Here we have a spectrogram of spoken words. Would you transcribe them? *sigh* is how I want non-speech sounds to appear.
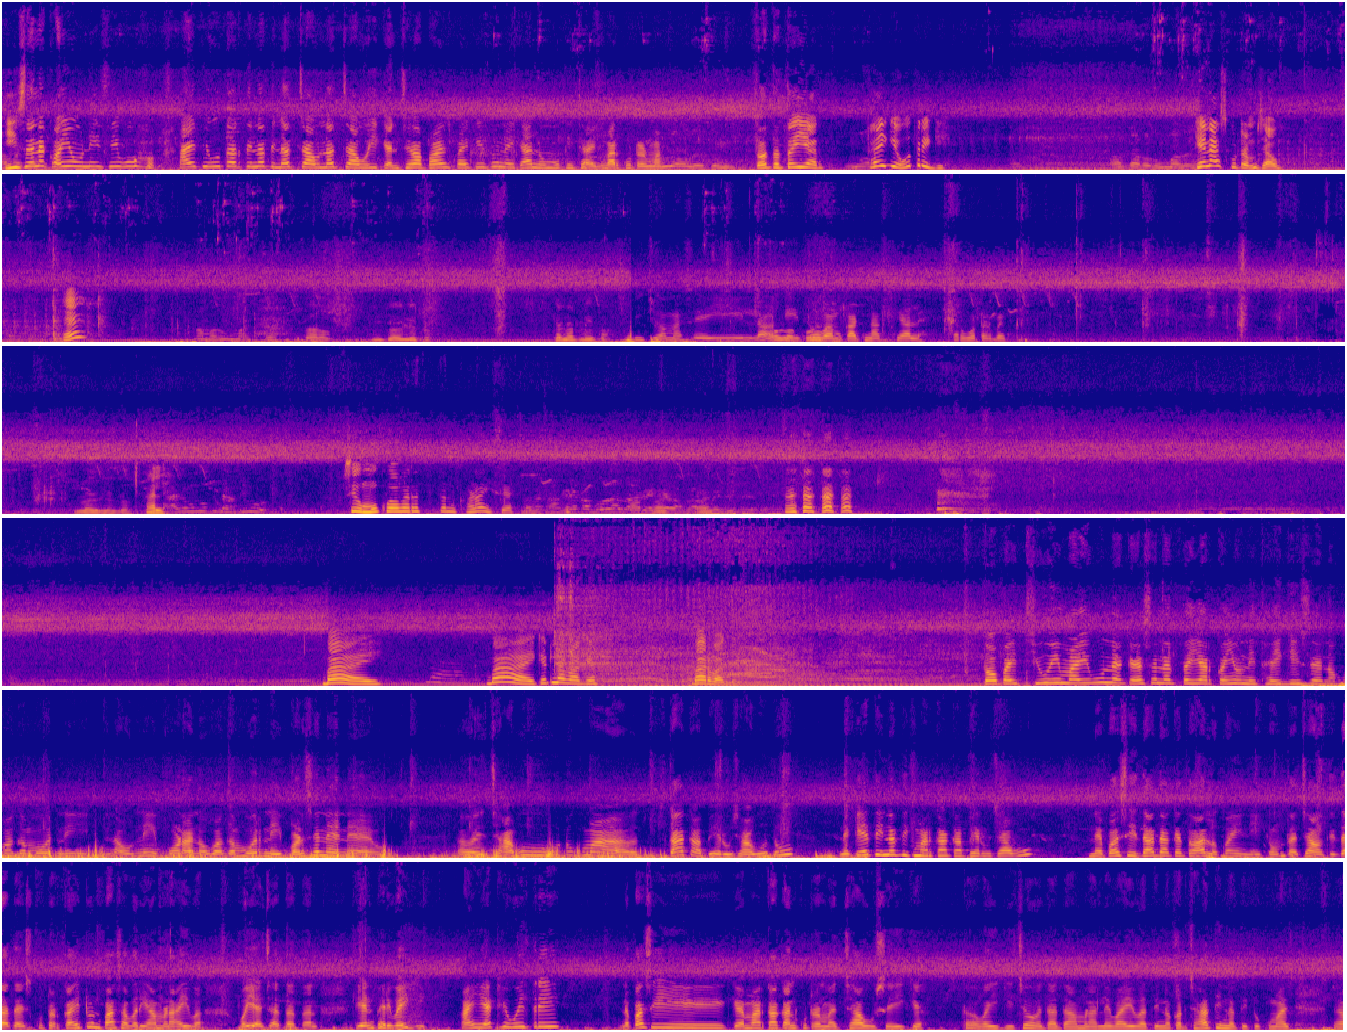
ઈ છે ને કહ્યું નહીં સીવું અહીંથી ઉતરતી નથી નચાવું નચાવું ઈ કે જેવા ભાવેશભાઈ કીધું ને કે હું મૂકી જાય માર કુટરમાં તો તો તૈયાર થઈ ગઈ ઉતરી ગઈ? કેના સ્કૂટરમાં જાવ? હે? લીધો કે નથી લીધો બીજું આમાં છે ઈ લા ઈ ધોવામાં કાઢ નાખ તાર વોટર બેગ લઈ લીધો હાલે. શું મૂકવા વાળા તને ઘણાય છે. બાય. બાય, કેટલા વાગે? બાર વાગે. તો ભાઈ થયું એમાં એવું ને કે છે ને તૈયાર કયું નહીં થઈ ગઈ છે, નવ વાગા મોર નહીં નવ નહીં, પોણા નવ વાગા મોર નહીં પણ છે ને એને જાવું ટૂંકમાં કાકા ભેરું જાવું હતું ને કહેતી નથી કે મારે કાકા ભેરું જાવું. ને પછી દાદા કે તો હાલો કંઈ નહીં કે હું તો જાઉં. તે દાદાએ સ્કૂટર કાઢ્યું ને પાછા વળી હમણાં આવ્યા વયા જતા હતા ને. તેને ફેરી વહી ગઈ. અહીં હેઠી ઉતરી ને પછી કે મારા કાકાને સ્કૂટરમાં જાવું છે એ કે. તો વહી ગઈ. જો દાદા હમણાં લેવા આવ્યા હતી નકર જાતી નથી ટૂંકમાં જ.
